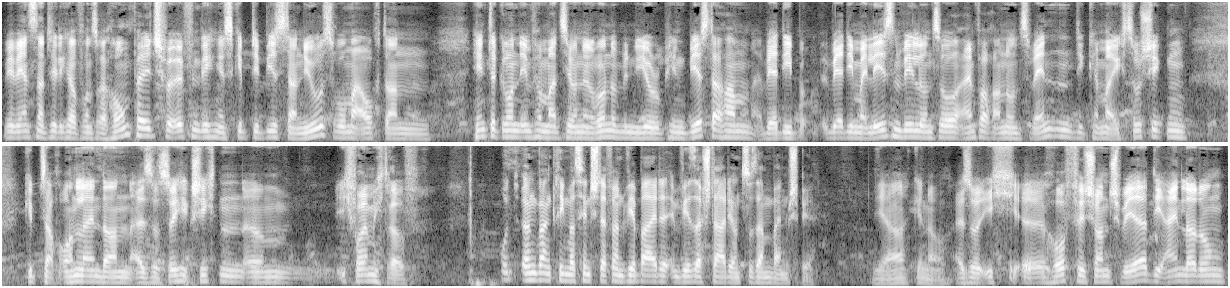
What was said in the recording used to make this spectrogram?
Wir werden es natürlich auf unserer Homepage veröffentlichen. Es gibt die Beerstar News, wo wir auch dann Hintergrundinformationen rund um den European Beerstar haben. Wer die, wer die mal lesen will und so, einfach an uns wenden. Die können wir euch zuschicken. Gibt es auch online dann. Also solche Geschichten. Ähm, ich freue mich drauf. Und irgendwann kriegen wir es hin, Stefan, wir beide im Weserstadion zusammen bei einem Spiel. Ja, genau. Also ich äh, hoffe schon schwer. Die Einladung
